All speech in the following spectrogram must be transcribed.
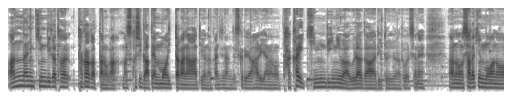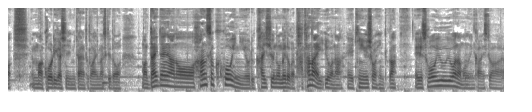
あんなに金利が高かったのが、まあ、少し合点もいったかなというような感じなんですけど、やはり、あの、高い金利には裏がありというようなところですよね。あの、サラ金もあの、まあ、氷菓子みたいなところありますけど、まあ、大体ね、あの、反則行為による回収のめどが立たないような、えー、金融商品とか、えー、そういうようなものに関しては、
